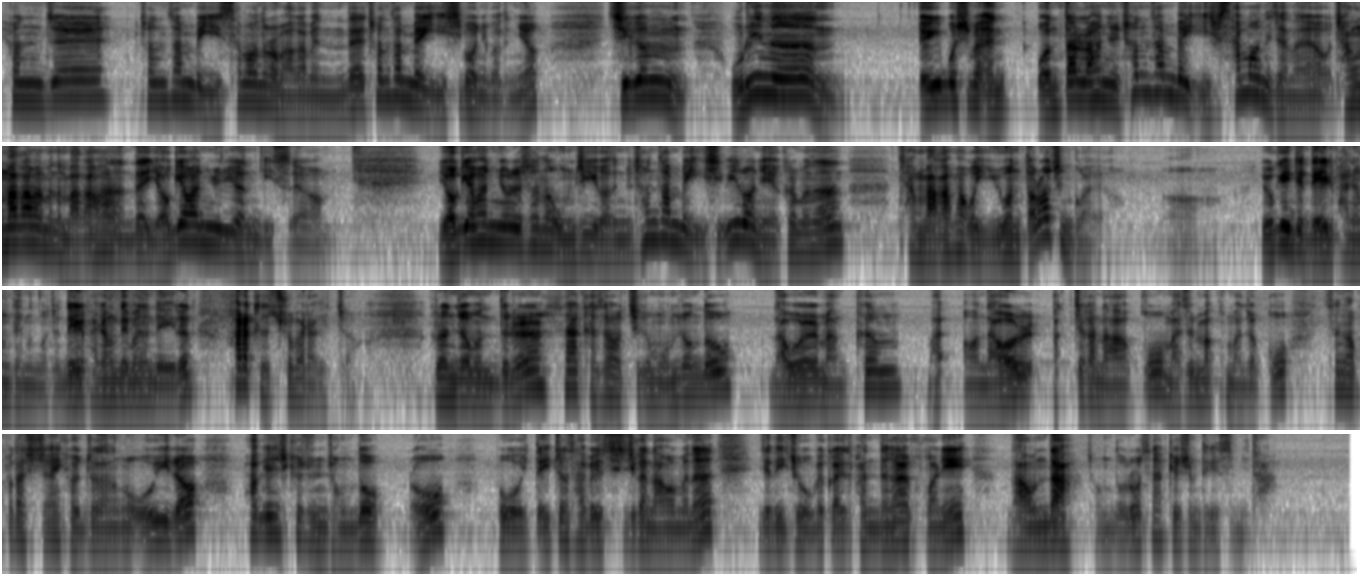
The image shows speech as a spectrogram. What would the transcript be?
현재 1323원으로 마감했는데 1320원이거든요. 지금 우리는 여기 보시면 원 달러 환율이 1323원이잖아요. 장마감하면 마감하는데 역의 환율이라는 게 있어요. 역의 환율에서는 움직이거든요. 1321원이에요. 그러면은 장 마감하고 2원 떨어진 거예요. 어. 요게 이제 내일 반영되는 거죠. 내일 반영되면 내일은 하락해서 출발하겠죠. 그런 점들을 생각해서 지금 어느 정도 나올 만큼 어, 나올 악재가 나왔고 맞을 만큼 맞았고 생각보다 시장이 견조하는 걸 오히려 확인시켜 주는 정도로 보고 있다. 2,400 지지가 나오면은 이제 2,500까지 반등할 구간이 나온다 정도로 생각해 주시면 되겠습니다.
